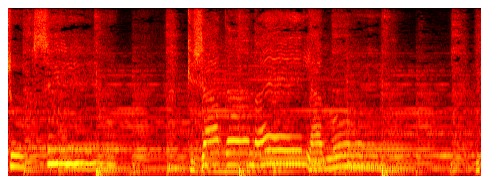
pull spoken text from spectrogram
jour sûr que j'atteindrai l'amour et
